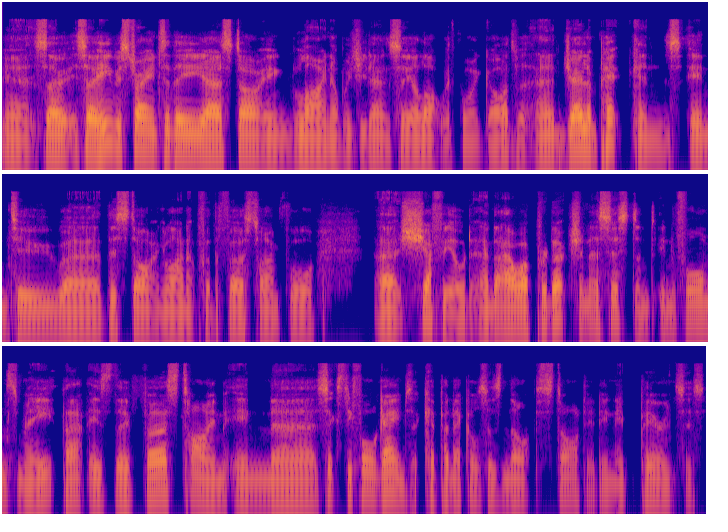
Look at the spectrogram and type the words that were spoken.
Yeah, so so he was straight into the uh, starting lineup, which you don't see a lot with point guards. But and Jalen Pipkins into uh, the starting lineup for the first time for uh, Sheffield. And our production assistant informs me that is the first time in uh, 64 games that Kipper Nichols has not started in appearances.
